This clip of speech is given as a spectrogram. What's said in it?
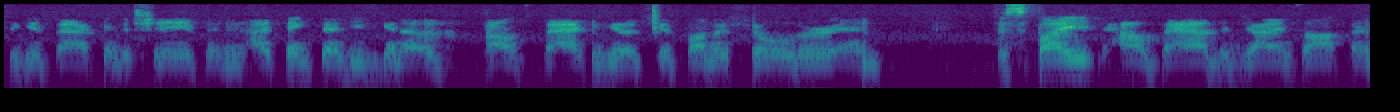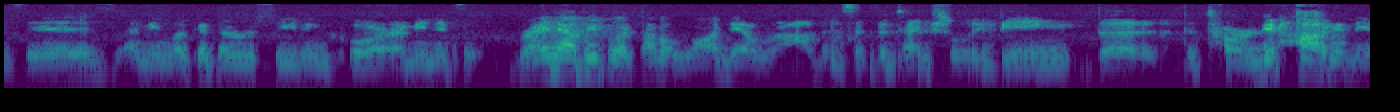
to get back into shape. And I think that he's gonna bounce back. He's got a chip on his shoulder and despite how bad the Giants offense is, I mean, look at their receiving corps. I mean, it's right now people are talking about Wan'Dale Robinson potentially being the, the target hog in the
